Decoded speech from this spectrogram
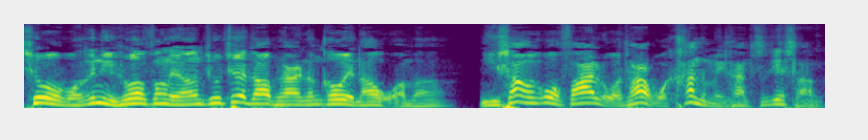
就我跟你说，风铃，就这照片能勾引到我吗？你上回给我发裸照，我看都没看，直接删了。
